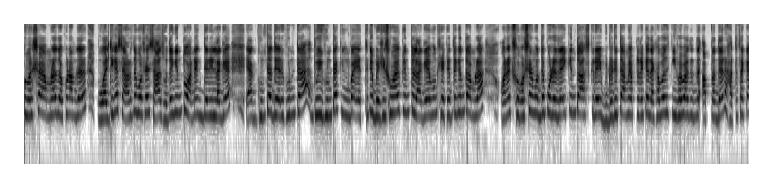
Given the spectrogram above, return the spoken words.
সমস্যা। আমরা যখন আমাদের মোবাইলটিকে চার্জে বসাই চার্জ হতে কিন্তু অনেক দেরি লাগে। এক ঘণ্টা, দেড় ঘণ্টা, দুই ঘণ্টা কিংবা এর থেকে বেশি সময় কিন্তু লাগে এবং সেক্ষেত্রে কিন্তু আমরা অনেক সমস্যার মধ্যে পড়ে যাই। কিন্তু আজকের এই ভিডিওটিতে আমি আপনাদেরকে দেখাবো কীভাবে আপনাদের হাতে থাকা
